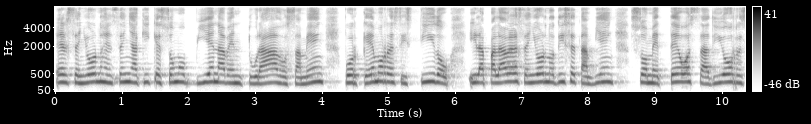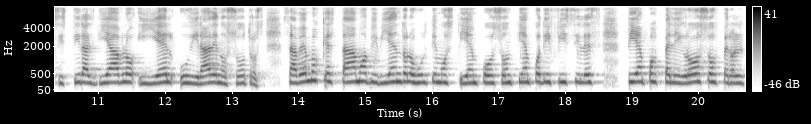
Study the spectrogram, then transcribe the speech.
El Señor nos enseña aquí que somos bienaventurados, amén, porque hemos resistido. Y la palabra del Señor nos dice también, someteos a Dios, resistir al diablo y él huirá de nosotros. Sabemos que estamos viviendo los últimos tiempos, son tiempos difíciles, tiempos peligrosos, pero el,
